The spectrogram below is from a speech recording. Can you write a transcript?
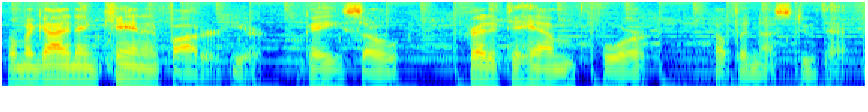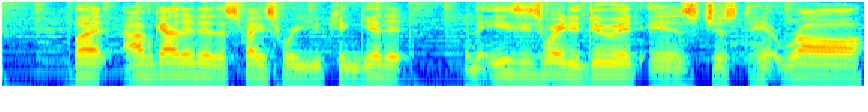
from a guy named Cannon Fodder here. Okay, so credit to him for helping us do that. But I've got it at a space where you can get it. And the easiest way to do it is just hit raw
